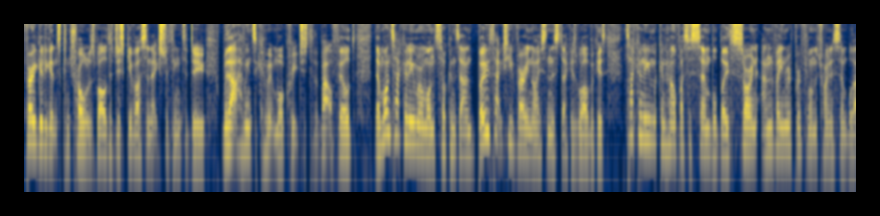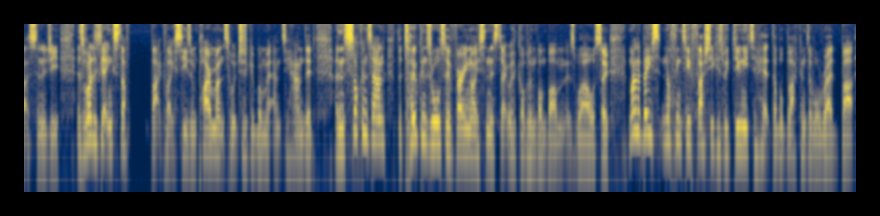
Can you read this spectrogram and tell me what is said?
Very good against control as well to just give us an extra thing to do without having to commit more creatures to the battlefield. Then one Takenuma and one Sokenzan, both actually very nice in this deck as well because Takenuma can help us assemble both Sorin and Vein Ripper if you want to try and assemble that synergy, as well as getting stuff back like Season Pyromancer, which is a good when we're empty handed. And then Sokenzan, the tokens are also very nice in this deck with Goblin Bombardment as well. So mana base, nothing too flashy because we do need to hit double black and double red, but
